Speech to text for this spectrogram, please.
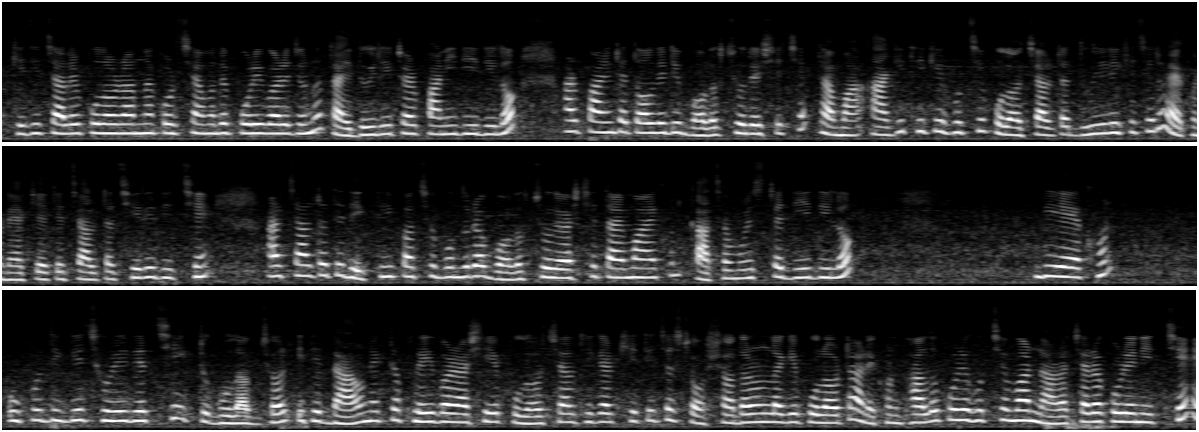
এক কেজি চালের পোলাও রান্না করছে আমাদের পরিবারের জন্য, তাই দুই লিটার পানি দিয়ে দিল। আর পানিটা তো অলরেডি বলক চলে এসেছে, তা মা আগে থেকে হচ্ছে পোলাও চালটা ধুয়ে রেখেছিল, এখন একে একে চালটা ছেড়ে দিচ্ছে। আর চালটাতে দেখতেই পাচ্ছ বন্ধুরা বলক চলে আসছে, তাই মা এখন কাঁচামরিচটা দিয়ে দিল। দিয়ে এখন উপর দিক দিয়ে ছড়িয়ে দিচ্ছে একটু গোলাপ জল। এতে দারুণ একটা ফ্লেভার আসে। পোলাও চাল থেকে আর খেতে জাস্ট অসাধারণ লাগে পোলাওটা। আর এখন ভালো করে হচ্ছে মা নাড়াচাড়া করে নিচ্ছে।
